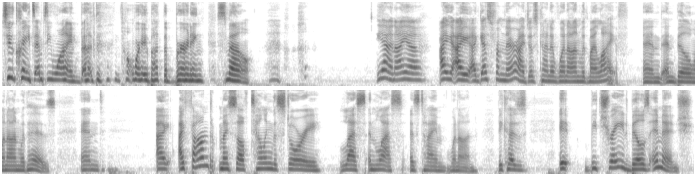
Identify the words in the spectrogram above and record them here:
Two crates empty wine. But don't worry about the burning smell. yeah, and I uh I, I I guess from there I just kind of went on with my life, and and Bill went on with his, and I I found myself telling the story less and less as time went on because it betrayed Bill's image.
